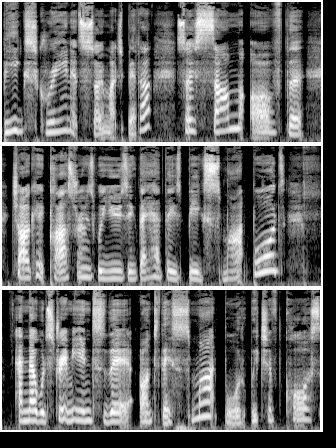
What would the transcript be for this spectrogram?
big screen it's so much better so some of the childcare classrooms were using they had these big smart boards and they would stream me into their onto their smart board, which of course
